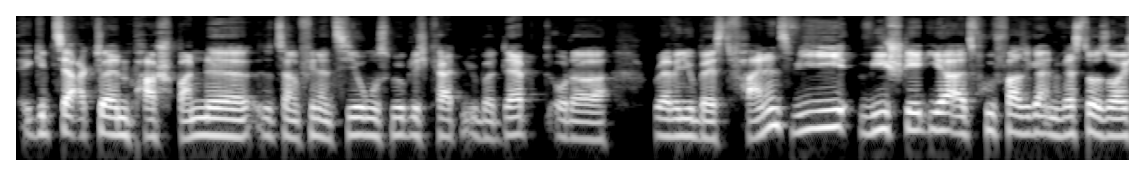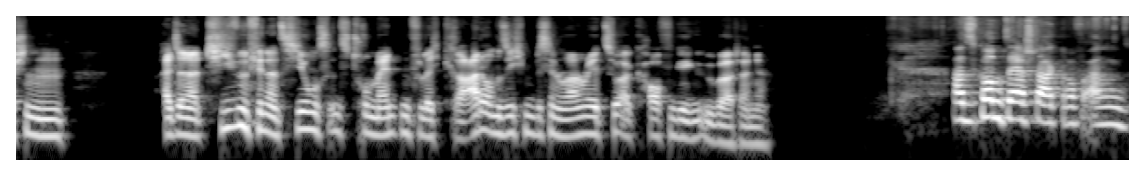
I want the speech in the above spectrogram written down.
gibt es ja aktuell ein paar spannende sozusagen Finanzierungsmöglichkeiten über Debt oder Revenue-Based Finance. Wie, wie steht ihr als frühphasiger Investor solchen alternativen Finanzierungsinstrumenten vielleicht gerade, um sich ein bisschen Runrate zu erkaufen gegenüber, Tanja? Also es kommt sehr stark darauf an,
